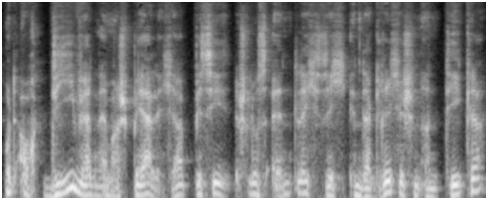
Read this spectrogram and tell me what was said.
Und auch die werden immer spärlicher, bis sie schlussendlich sich in der griechischen Antike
